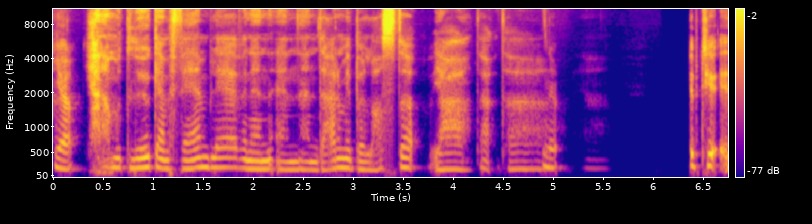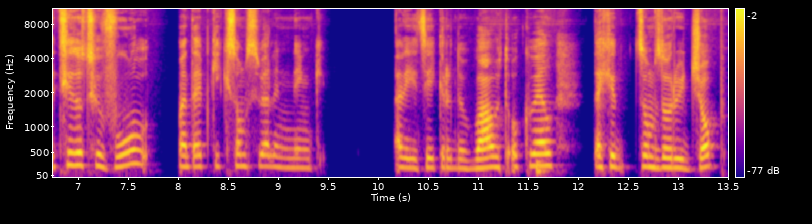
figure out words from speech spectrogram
Ja. ja, dat moet leuk en fijn blijven en, en, en daarmee belasten. Ja, dat... dat ja. Heb, je, heb je het gevoel, want dat heb ik soms wel en denk, allee, zeker de Wout ook wel, dat je soms door je job,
